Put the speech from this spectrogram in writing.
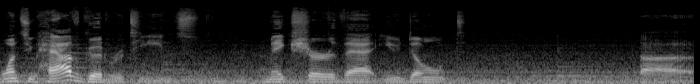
Once you have good routines, make sure that you don't uh,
